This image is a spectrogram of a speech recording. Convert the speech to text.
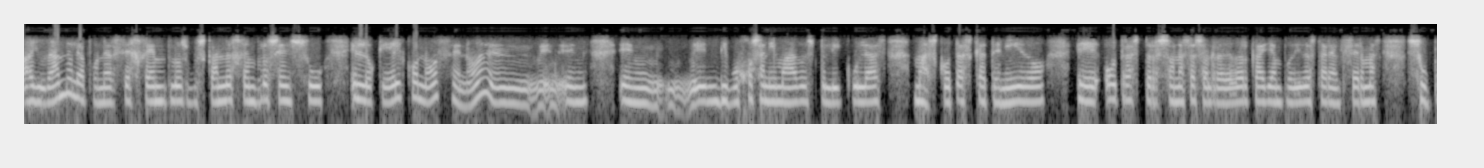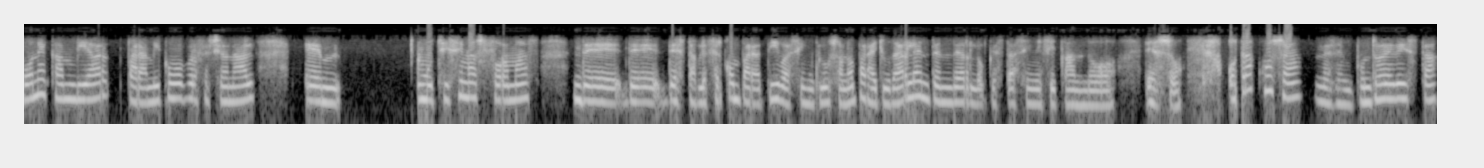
ayudándole a ponerse ejemplos, buscando ejemplos en su, en lo que él conoce, ¿no? En, en dibujos animados, películas, mascotas que ha tenido, eh, otras personas a su alrededor que hayan podido estar enfermas. Supone cambiar para mí como profesional eh, muchísimas formas de, establecer comparativas incluso, ¿no? Para ayudarle a entender lo que está significando eso. Otra cosa, desde mi punto de vista,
